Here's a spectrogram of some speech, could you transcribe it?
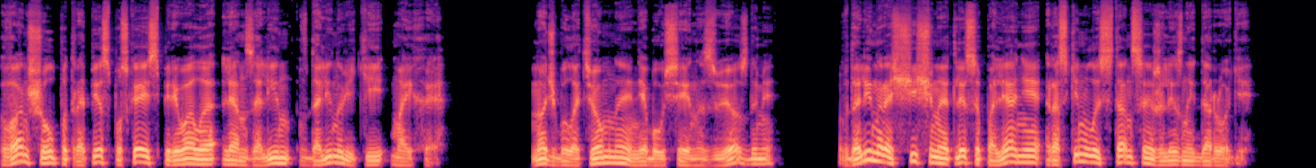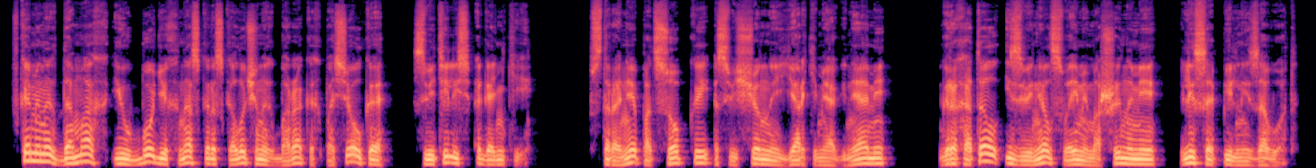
Ван шел по тропе, спускаясь с перевала Лянзалин в долину реки Майхэ. Ночь была темная, небо усеяно звездами. В долине, расчищенной от леса поляне, раскинулась станция железной дороги. В каменных домах и убогих, наскоро сколоченных бараках поселка светились огоньки. В стороне под сопкой, освещенной яркими огнями, грохотал и звенел своими машинами лесопильный завод.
